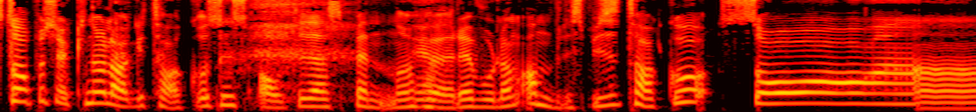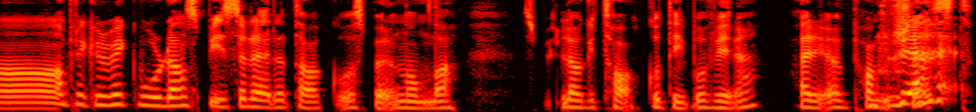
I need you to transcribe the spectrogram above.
Stå på kjøkkenet og lage taco. Syns alltid det er spennende å høre hvordan andre spiser taco. Så prikk, prikk, hvordan spiser dere taco? spør hun om, da. Lage taco ti på fire? Pensjonist?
